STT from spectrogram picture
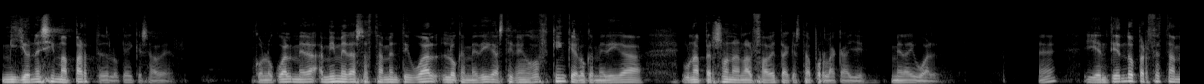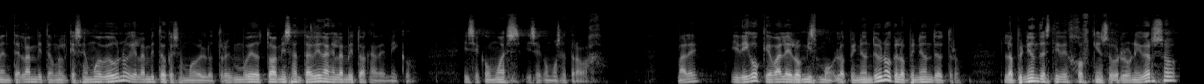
millonésima parte de lo que hay que saber. Con lo cual a mí me da exactamente igual lo que me diga Stephen Hawking que lo que me diga una persona analfabeta que está por la calle. Me da igual. ¿Eh? Y entiendo perfectamente el ámbito en el que se mueve uno y el ámbito en que se mueve el otro. He movido toda mi santa vida en el ámbito académico. Y sé cómo es y sé cómo se trabaja. ¿Vale? Y digo que vale lo mismo la opinión de uno que la opinión de otro. La opinión de Stephen Hawking sobre el universo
